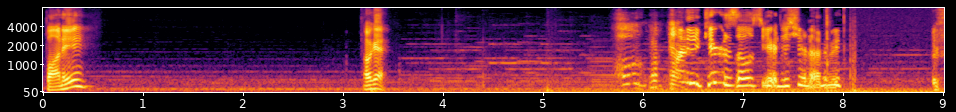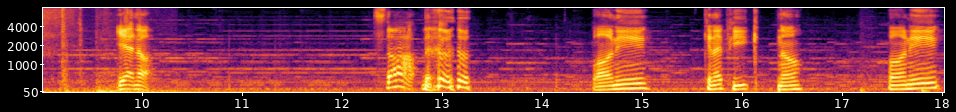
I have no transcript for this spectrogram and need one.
Bonnie? Okay. Oh, Bonnie Carousel scared the shit out of me. yeah, no. Stop! Bonnie? Can I peek? No? Bonnie?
